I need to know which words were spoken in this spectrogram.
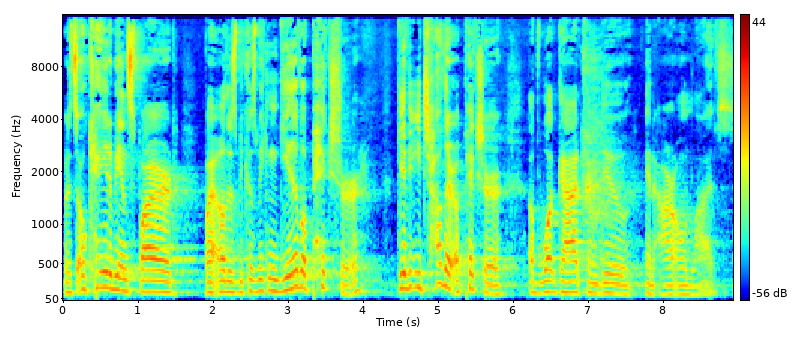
But it's okay to be inspired by others because we can give a picture, give each other a picture of what God can do in our own lives.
